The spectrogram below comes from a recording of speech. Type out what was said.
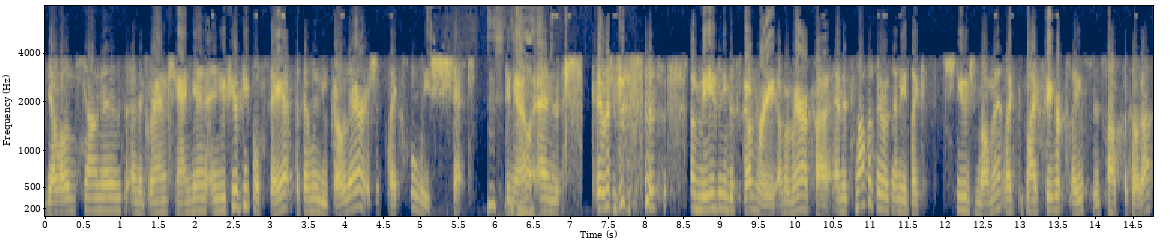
Yellowstone is and the Grand Canyon. And you hear people say it, but then when you go there, it's just like, holy shit, you know? and it was just this amazing discovery of America. And it's not that there was any like huge moment. Like my favorite place is South Dakota.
